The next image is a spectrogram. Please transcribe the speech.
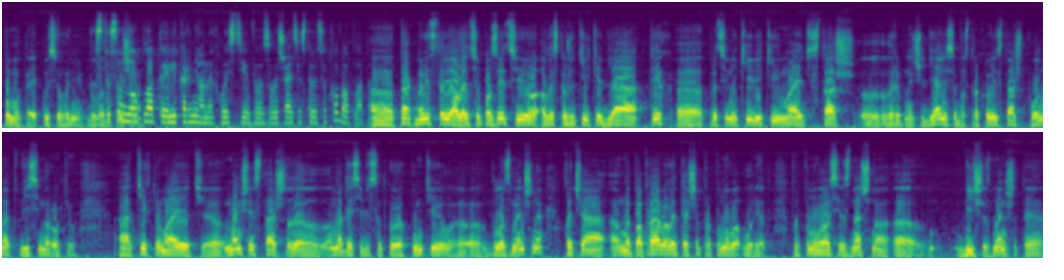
помилка, яку сьогодні було Стосовно оплати лікарняних листів залишається 100% оплата? Е, Так, ми відстояли цю позицію, але скажу тільки для тих е, працівників, які мають стаж е, виробничої діяльності або страховий стаж понад 8 років. А ті, хто мають е, менший стаж, е, на 10 відсоткових пунктів е, було зменшено. Хоча ми поправили те, що пропонував уряд. Пропонувалося значно більше зменшити е,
